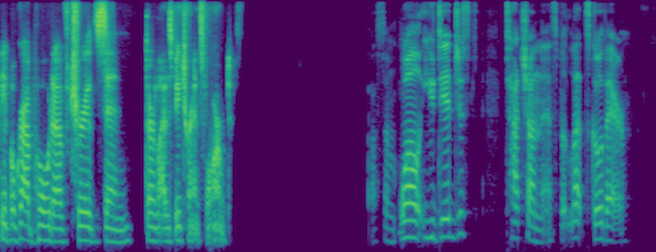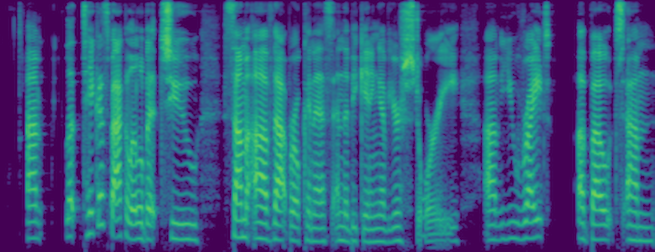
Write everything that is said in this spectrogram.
people grab hold of truths and their lives be transformed Awesome. Well, you did just touch on this, but let's go there. Um, let take us back a little bit to some of that brokenness and the beginning of your story. Um, you write about um,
